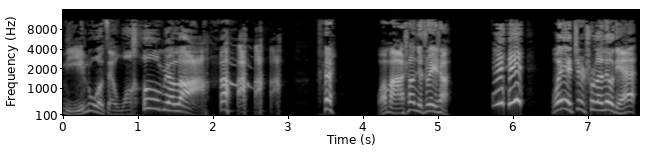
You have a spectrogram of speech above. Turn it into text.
你落在我后面了，哈哈哈哈！哼，我马上就追上。嘿嘿，我也掷出了六点，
